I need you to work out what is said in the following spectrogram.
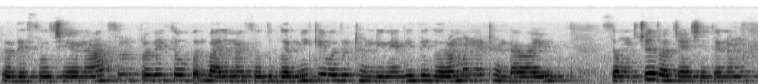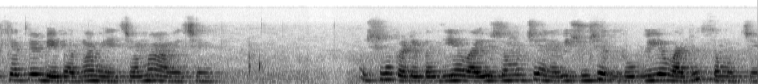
પ્રદેશો છે. અને આ સ્ત્રોત પ્રદેશો ઉપર બારેમાસ વધુ ગરમી કે વધુ ઠંડીને લીધે ગરમ અને ઠંડા વાયુ સમુચ્ચય રચાય છે. તેને મુખ્યત્વે બે ભાગમાં વહેંચવામાં આવે છે. ઉષ્ણકટિબંધીય વાયુ સમુચ્ચય અને બીજું છે. ધ્રુવીય વાયુ સમુચ્ચય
